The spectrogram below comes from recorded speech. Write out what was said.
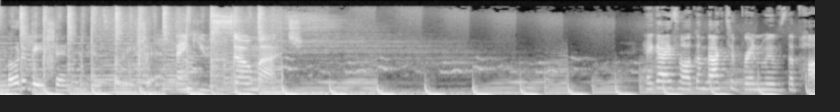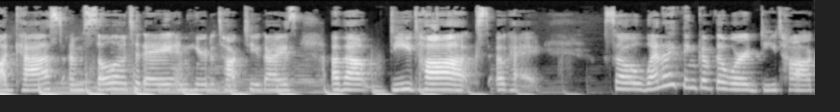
motivation and inspiration. Thank you so much. Hey guys, welcome back to Bryn Moves the podcast. I'm solo today and here to talk to you guys about detox. Okay. So, when I think of the word detox,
